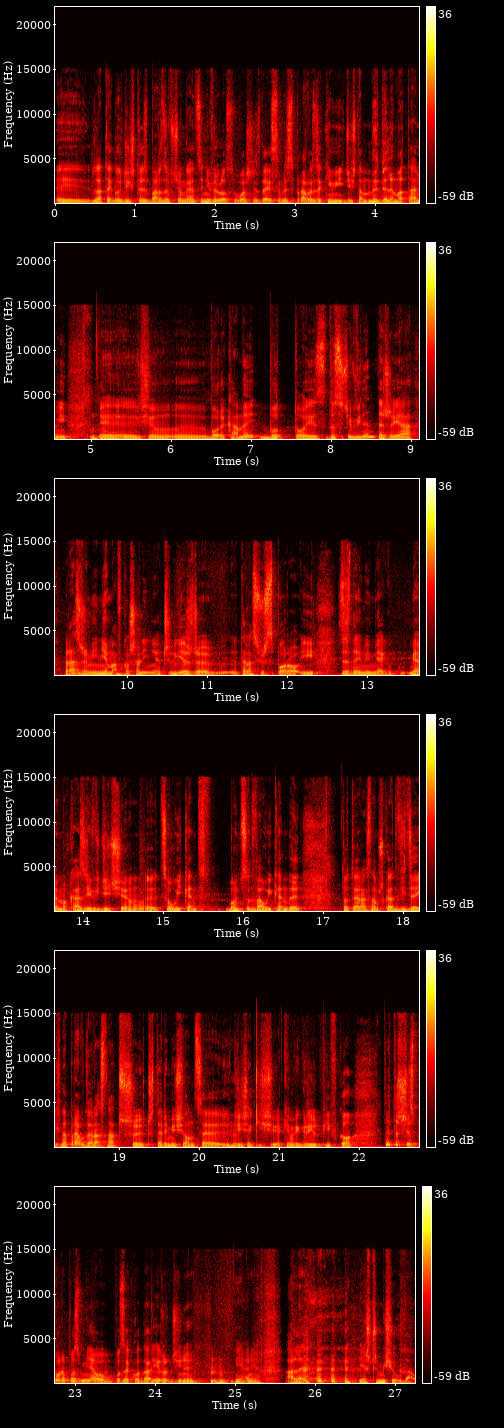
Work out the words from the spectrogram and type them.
yy, dlatego gdzieś to jest bardzo wciągające. Niewiele osób właśnie zdaje sobie sprawę, z jakimi gdzieś tam my dylematami yy, się yy, borykamy, bo to jest dosyć ewidentne, że ja raz, że mnie nie ma w Koszalinie, czyli jeżdżę yy, teraz już sporo i ze znajomymi, jak miałem okazję widzieć się co weekend, bądź co dwa weekendy, to teraz na przykład widzę ich naprawdę raz na 3-4 miesiące, gdzieś jakiś, jak ja mówię, grill, piwko. No i też się sporo pozmieniało, bo pozakładali rodziny. ja nie, ale jeszcze mi się udało.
